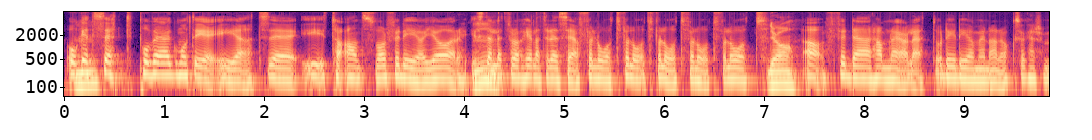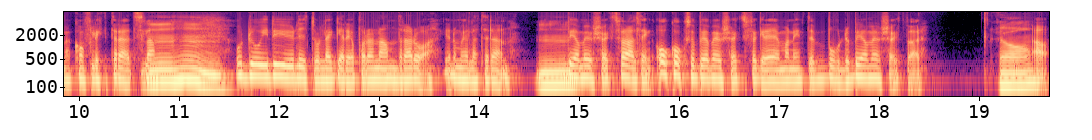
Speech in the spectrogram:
Och ett sätt på väg mot det är att eh, ta ansvar för det jag gör. Istället för att hela tiden säga förlåt, förlåt, förlåt, förlåt, förlåt. Ja. Ja, för där hamnar jag lätt. Och det är det jag menar också kanske med konflikträdslan. Mhm. Och då är det ju lite att lägga det på den andra då. Genom hela tiden. Mm. Be om ursäkt för allting. Och också be om ursäkt för grejer man inte borde be om ursäkt för. Ja. Ja.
